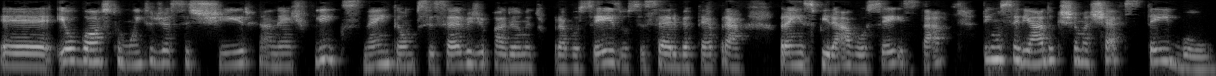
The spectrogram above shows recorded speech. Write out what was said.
É, eu gosto muito de assistir a Netflix, né? Então, se serve de parâmetro para vocês, ou se serve até para inspirar vocês, tá? Tem um seriado que chama Chef's Table,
